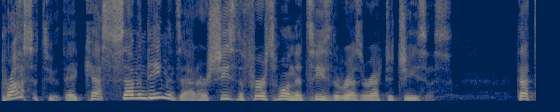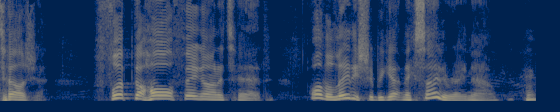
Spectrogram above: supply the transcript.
prostitute. They cast seven demons at her. She's the first one that sees the resurrected Jesus. That tells you. Flip the whole thing on its head. All the ladies should be getting excited right now.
